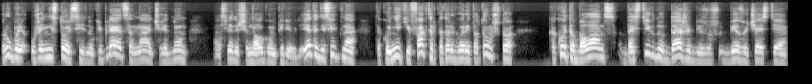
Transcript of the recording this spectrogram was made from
рубль уже не столь сильно укрепляется на очередном Э, следующем налоговом периоде. И это действительно такой некий фактор, который говорит о том, что какой-то баланс достигнут даже без, без участия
